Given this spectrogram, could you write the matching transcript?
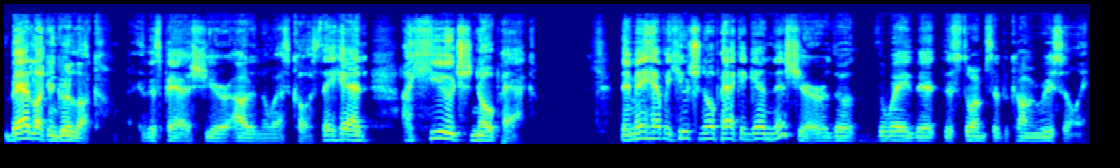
bad luck and good luck this past year out in the West Coast. They had a huge snowpack. They may have a huge snowpack again this year, the the way that the storms have become recently.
